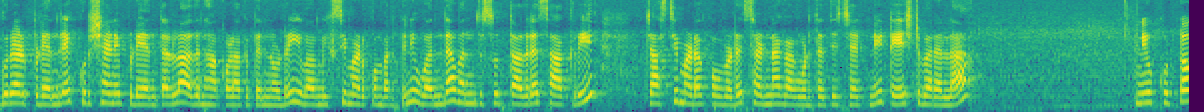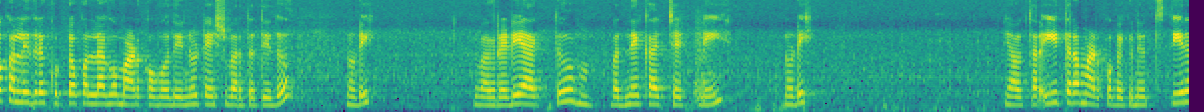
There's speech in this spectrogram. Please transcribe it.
ಗುರೆಳ್ ಪುಡಿ ಅಂದರೆ ಕುರ್ಶಾಣಿ ಪುಡಿ ಅಂತಾರಲ್ಲ, ಅದನ್ನು ಹಾಕ್ಕೊಳಕತ್ತೇನೆ ನೋಡಿರಿ. ಇವಾಗ ಮಿಕ್ಸಿ ಮಾಡ್ಕೊಂಬರ್ತೀನಿ. ಒಂದೇ ಒಂದು ಸುತ್ತಾದರೆ ಸಾಕ್ರಿ. ಜಾಸ್ತಿ ಮಾಡೋಕೆ ಹೋಗ್ಬೇಡ್ರಿ. ಸಣ್ಣಗೆ ಆಗ್ಬಿಡ್ತೈತಿ ಚಟ್ನಿ. ಟೇಸ್ಟ್ ಬರಲ್ಲ. ನೀವು ಕುಟ್ಟೋ ಕಲ್ಲಿದ್ರೆ ಕುಟ್ಟೋ ಕಲ್ಲಾಗೂ ಮಾಡ್ಕೋಬೋದು. ಇನ್ನೂ ಟೇಸ್ಟ್ ಬರ್ತೈತಿ ಇದು. ನೋಡಿ. ಇವಾಗ ರೆಡಿ ಆಯಿತು ಬದನೆಕಾಯಿ ಚಟ್ನಿ. ನೋಡಿ. ಯಾವ ಥರ ಈ ಥರ ಮಾಡ್ಕೋಬೇಕು. ನೀವು ತೀರ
